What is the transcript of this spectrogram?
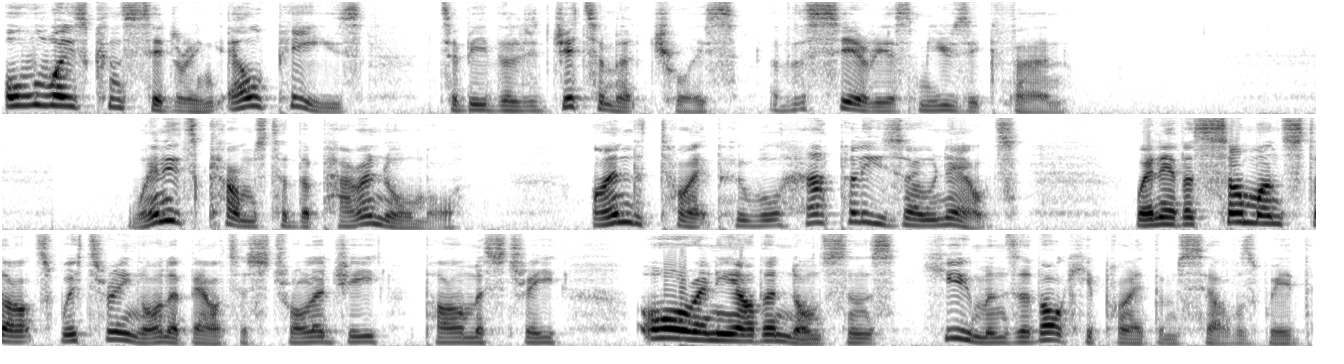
always considering LPs to be the legitimate choice of the serious music fan. When it comes to the paranormal, I'm the type who will happily zone out whenever someone starts whittering on about astrology, palmistry, or any other nonsense humans have occupied themselves with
